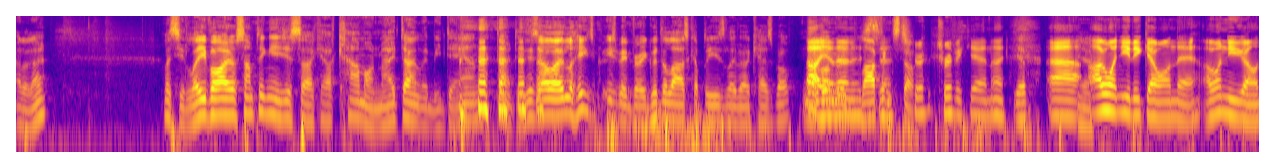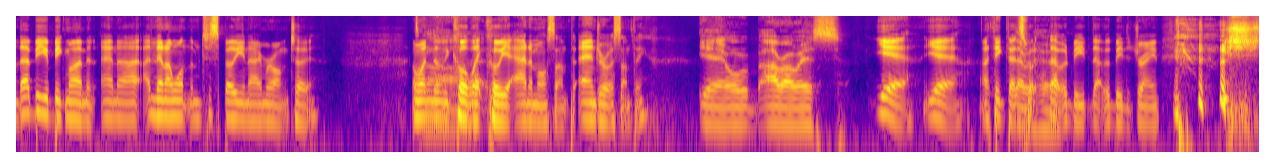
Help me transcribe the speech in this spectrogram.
I don't know. Unless you're Levi or something, and you're just like, oh, come on, mate, don't let me down. Don't do this. Although he's, he's been very good the last couple of years, Levi Casboult. No oh, yeah, no, no, laughing stock. ter- terrific. Yeah, no. Yep. Uh, Yeah. I want you to go on there. I want you to go on. That'd be a big moment, and uh, and then I want them to spell your name wrong too. I want them to Oh, call like call you Adam or something, Andrew or something. Yeah, or ROS. Yeah, yeah. I think that's That what would that would be. That would be the dream. You sh-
